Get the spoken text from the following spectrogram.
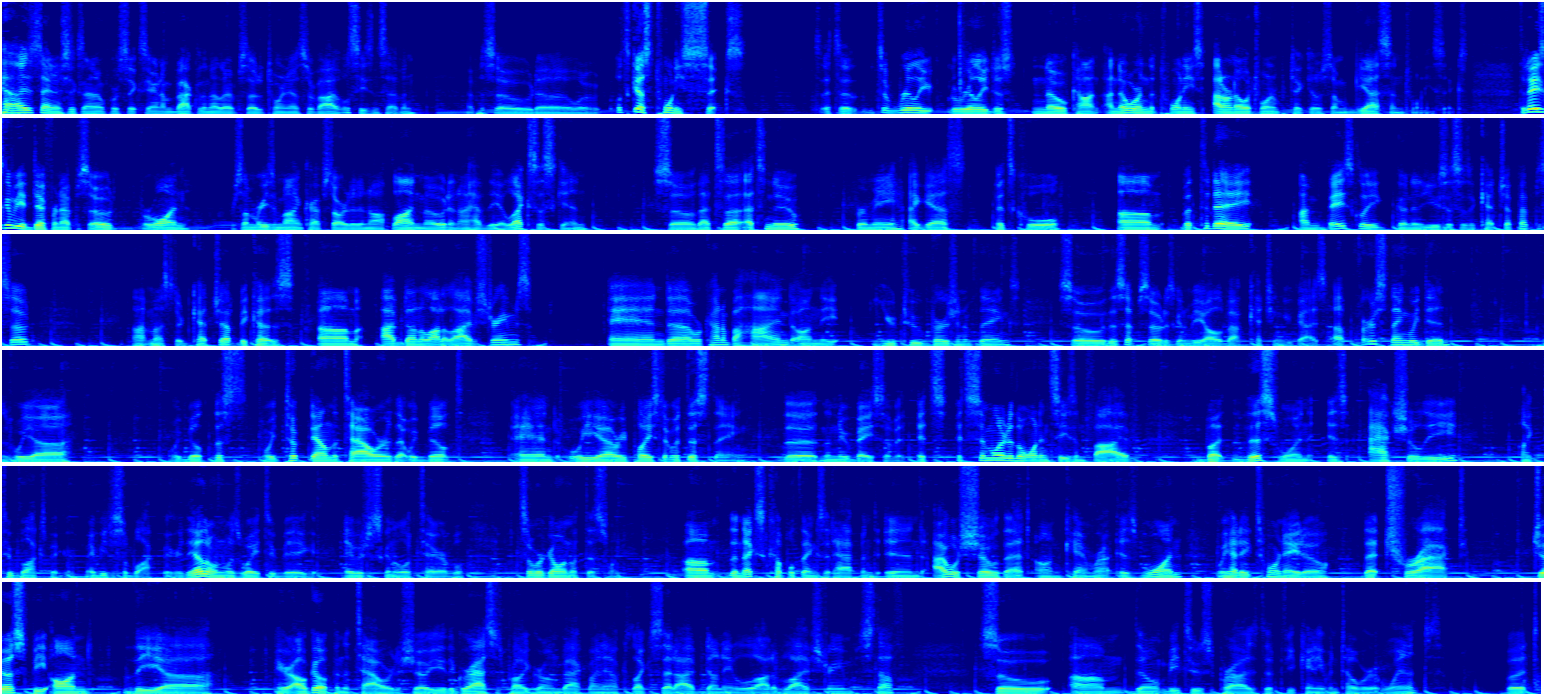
guys, Tanner69046 here, and I'm back with another episode of Tornado Survival, Season 7. Episode, uh, let's guess 26. It's, it's a, it's a really, really just no con. I know we're in the 20s. I don't know which one in particular, so I'm guessing 26. Today's gonna be a different episode. For one, for some reason Minecraft started in offline mode, and I have the Alexa skin. So that's, uh, that's new for me, I guess. It's cool. Um, but today, I'm basically going to use this as a catch up episode. Not mustard, ketchup, because um, I've done a lot of live streams and uh, we're kind of behind on the YouTube version of things. So this episode is going to be all about catching you guys up. First thing we did is we uh we built this we took down the tower that we built and we uh, replaced it with this thing, the the new base of it. It's it's similar to the one in season 5 but this one is actually like two blocks bigger, maybe just a block bigger. The other one was way too big; it was just gonna look terrible. So we're going with this one. Um, the next couple things that happened, and I will show that on camera, is one, we had a tornado that tracked just beyond the. Uh, here, I'll go up in the tower to show you. The grass is probably grown back by now, because like I said, I've done a lot of live stream stuff. So um, don't be too surprised if you can't even tell where it went. But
